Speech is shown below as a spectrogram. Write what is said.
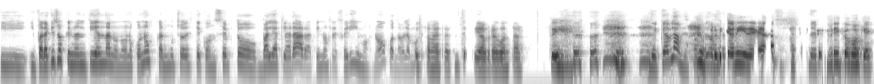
Y, para aquellos que no entiendan o no, no, conozcan mucho de este concepto, vale aclarar a qué nos referimos, ¿no? Cuando hablamos. Justamente te iba a preguntar. Sí. ¿De qué hablamos? Porque de... ni idea. Sí, como que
